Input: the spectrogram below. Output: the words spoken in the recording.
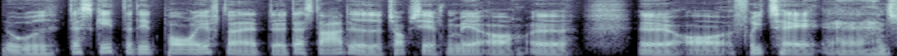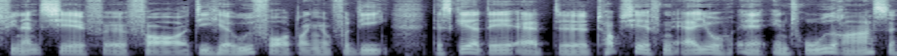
noget. Der skete der det et par år efter, at øh, der startede topchefen med at, øh, øh, at fritage øh, hans finanschef øh, for de her udfordringer, fordi der sker det, at øh, topchefen er jo øh, en truet race,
